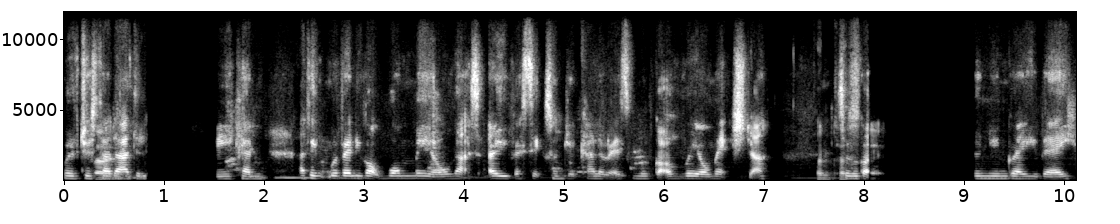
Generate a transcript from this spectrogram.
We've just had our Um, delivery week and I think we've only got one meal that's over 600 calories and we've got a real mixture. Fantastic. So we've got- Onion gravy.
